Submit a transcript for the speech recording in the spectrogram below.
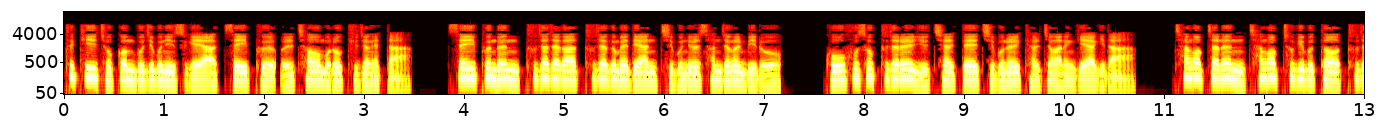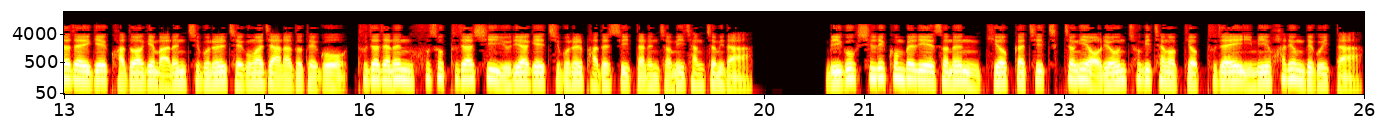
특히 조건부 지분 인수계약 세이프를 처음으로 규정했다. 세이프는 투자자가 투자금에 대한 지분율 산정을 미루 고 후속 투자를 유치할 때 지분을 결정하는 계약이다. 창업자는 창업 초기부터 투자자에게 과도하게 많은 지분을 제공하지 않아도 되고 투자자는 후속 투자 시 유리하게 지분을 받을 수 있다는 점이 장점이다. 미국 실리콘밸리에서는 기업 가치 측정이 어려운 초기 창업 기업 투자에 이미 활용되고 있다.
